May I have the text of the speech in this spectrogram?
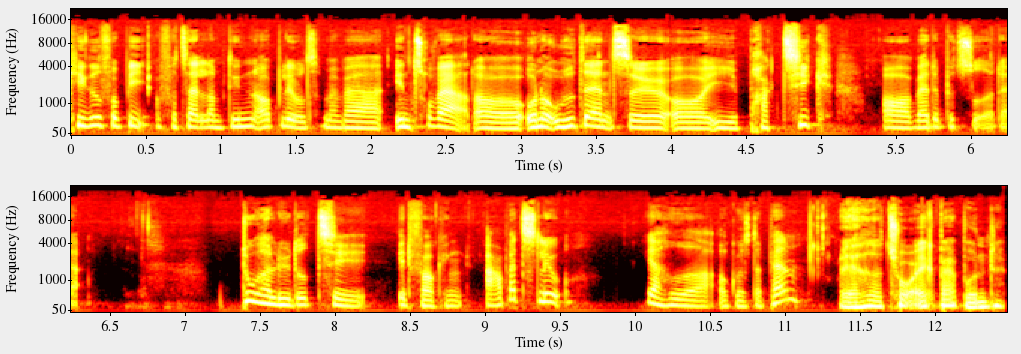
kiggede forbi og fortalte om dine oplevelser med at være introvert og under uddannelse og i praktik, og hvad det betyder der. Du har lyttet til Et fucking arbejdsliv. Jeg hedder Augusta Palm. Og jeg hedder Thor Ekberg Bunde.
